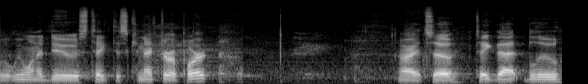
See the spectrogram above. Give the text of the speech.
what we want to do is take this connector apart. Alright, so take that blue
